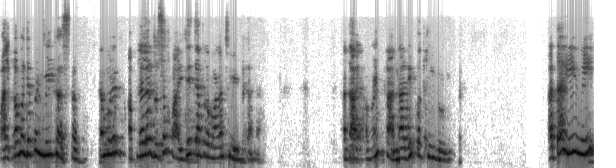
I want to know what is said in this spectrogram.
पालकामध्ये पण मीठ असतं. त्यामुळे आपल्याला जसं पाहिजे त्या प्रमाणात मीठ घाला. आता आपण कांदा आधी परतून घेऊ आता ही मी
